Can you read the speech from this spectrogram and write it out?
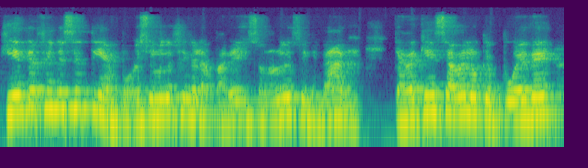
¿Quién define ese tiempo? Eso lo define la pareja, eso no lo define nadie. Cada quien sabe lo que puede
